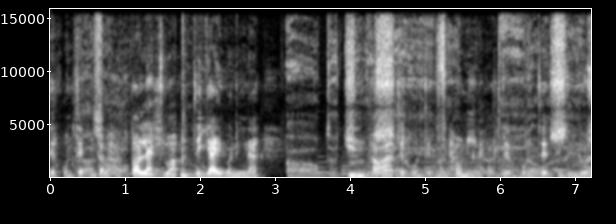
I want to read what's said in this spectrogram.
7คูณ7เหมือนกันนะคะ ตอนแรกคิดว่ามันจะใหญ่กว่านี้นะ อืม แต่ว่า7คูณ7มันเท่านี้นะคะ7คูณ7จริงๆด้วย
